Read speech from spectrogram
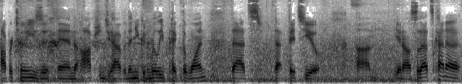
opportunities and options you have, and then you can really pick the one that's that fits you. Um, you know, so that's kind of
